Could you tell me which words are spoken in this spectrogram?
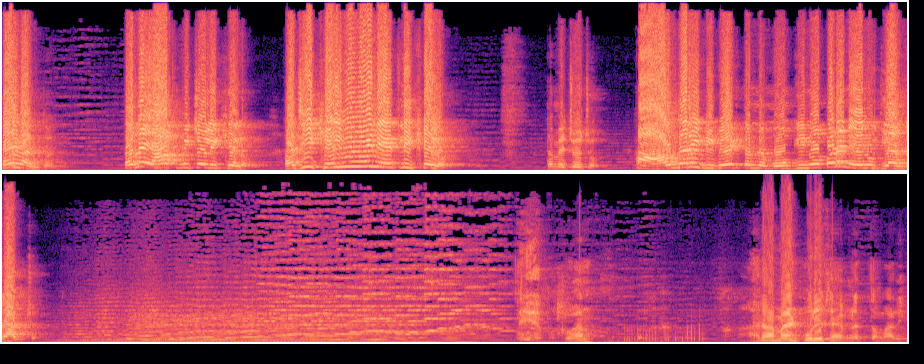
કઈ વાંધો નહીં. તમે આંખ મીચોલી ખેલો. હજી ખેલવી હોય ને એટલી ખેલો. તમે જોજો આ આવનારી ડિબેટ તમને મોંઘી ન પડે ને એનું ધ્યાન રાખજો. એ ભગવાન. રામાયણ પૂરી થાય એમ નથી તમારી.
